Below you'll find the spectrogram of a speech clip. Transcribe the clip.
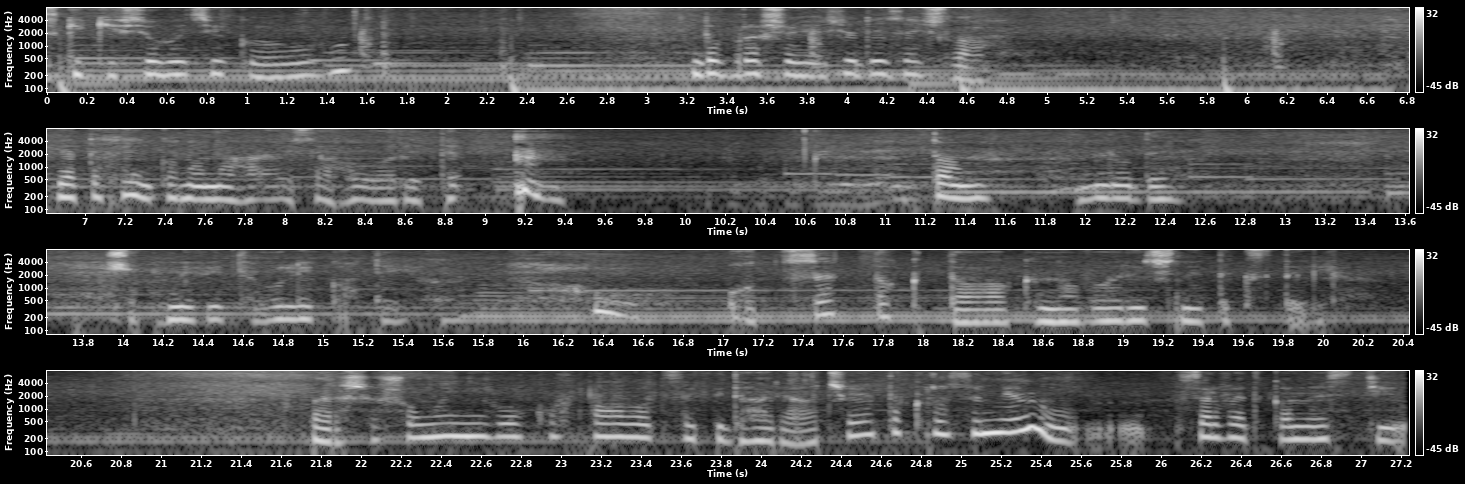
Скільки всього цікавого. Добре, що я сюди зайшла. Я тихенько намагаюся говорити. Там люди, щоб не відволікати їх. Оце так так, новорічний текстиль. Перше, що мені в око впало, це підгаряче, я так розумію, ну, серветка на стіл.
